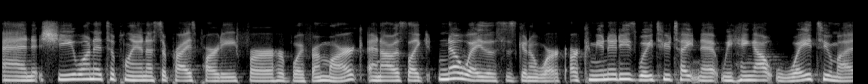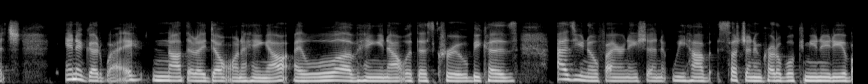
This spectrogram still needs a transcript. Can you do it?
and she wanted to plan a surprise party for her boyfriend, Mark. And I was like, no way this is going to work. Our community is way too tight knit. We hang out way too much in a good way. Not that I don't want to hang out. I love hanging out with this crew because, as you know, Fire Nation, we have such an incredible community of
